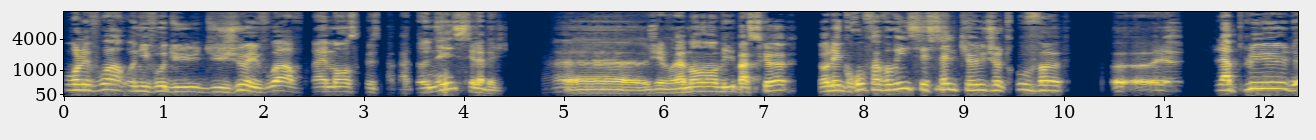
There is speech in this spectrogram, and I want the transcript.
pour le voir au niveau du, du, jeu et voir vraiment ce que ça va donner, c'est la Belgique. Euh, J'ai vraiment envie parce que dans les gros favoris, c'est celle que je trouve la plus,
